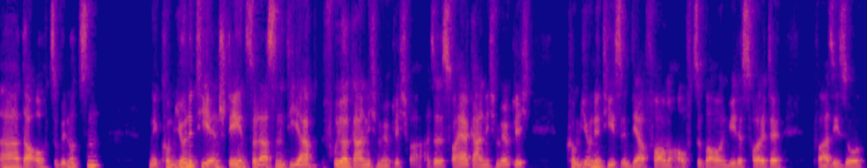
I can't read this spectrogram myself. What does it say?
da auch zu benutzen eine Community entstehen zu lassen, die ja früher gar nicht möglich war. Also es war ja gar nicht möglich, Communities in der Form aufzubauen, wie das heute quasi so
